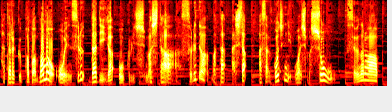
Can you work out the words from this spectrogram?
働くパパ、ママを応援するダディがお送りしました。それではまた明日朝5時にお会いしましょう。さよなら。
